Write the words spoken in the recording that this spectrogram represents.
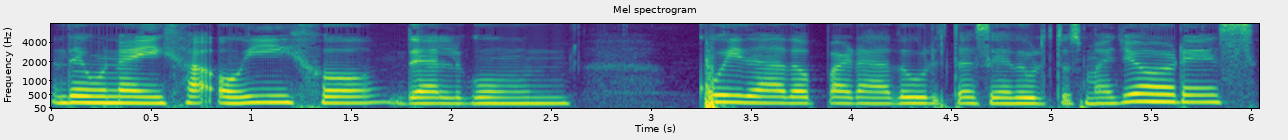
de una hija o hijo, de algún cuidado para adultas y adultos mayores.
